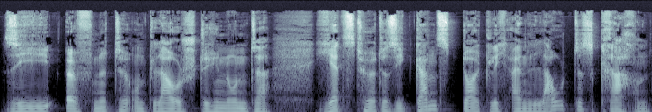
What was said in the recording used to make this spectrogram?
Sie öffnete und lauschte hinunter. Jetzt hörte sie ganz deutlich ein lautes Krachen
